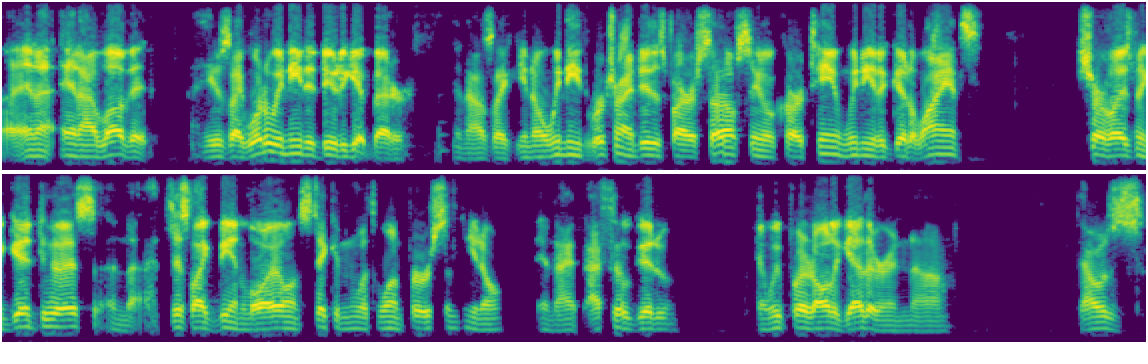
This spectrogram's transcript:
uh, and I, and I love it. He was like, "What do we need to do to get better?" And I was like, "You know, we need. We're trying to do this by ourselves, single car team. We need a good alliance. Chevrolet's been good to us, and uh, just like being loyal and sticking with one person, you know. And I I feel good, and we put it all together, and uh, that was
